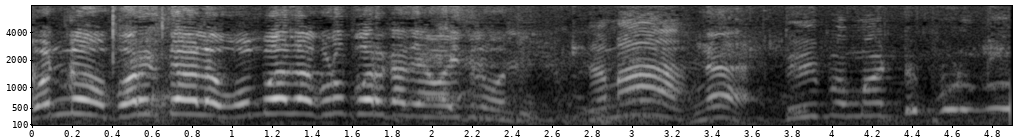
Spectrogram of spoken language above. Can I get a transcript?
பொண்ணோ பிறகு தேவையில்ல. ஒன்பதா கூட பிறக்காது என் வயசுல வந்து. மட்டும் புடுங்கு.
